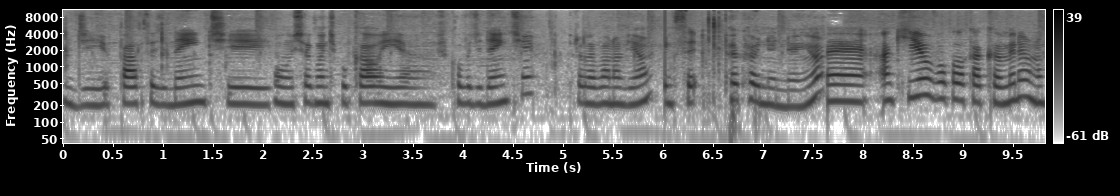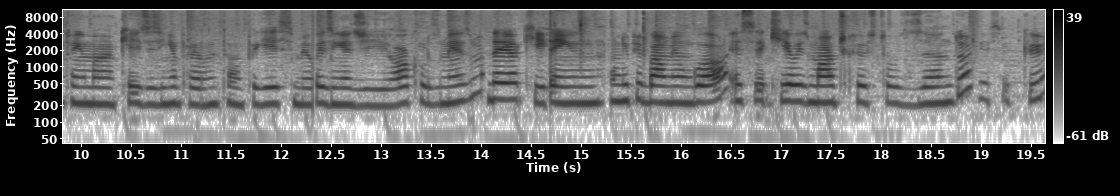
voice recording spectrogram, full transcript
de pasta de dente, o enxaguante bucal e a escova de dente pra levar no avião. Tem que ser pequenininho. É, aqui eu vou colocar a câmera, eu não tenho uma casezinha pra ela, então eu peguei esse meu coisinha de óculos mesmo. Daí aqui tem um lip balm e um gloss. Esse aqui é o esmalte que eu estou usando. Esse aqui.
